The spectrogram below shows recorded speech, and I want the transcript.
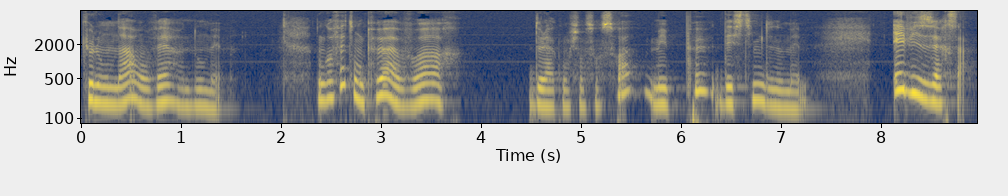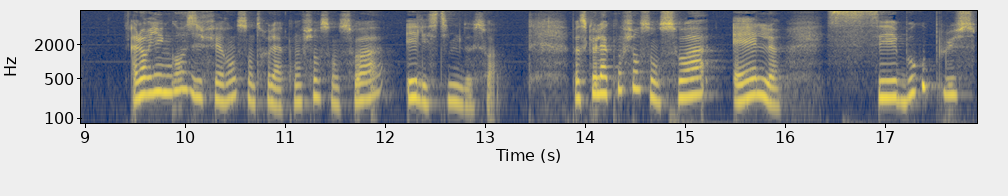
que l'on a envers nous-mêmes. Donc en fait, on peut avoir de la confiance en soi, mais peu d'estime de nous-mêmes. Et vice-versa. Alors il y a une grosse différence entre la confiance en soi et l'estime de soi. Parce que la confiance en soi, elle, c'est beaucoup plus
